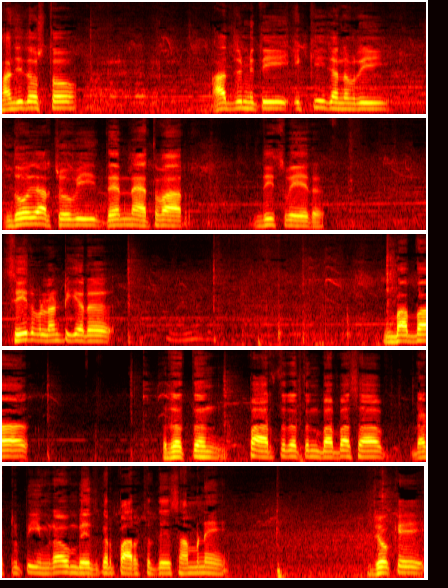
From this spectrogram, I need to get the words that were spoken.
ਹਾਂਜੀ ਦੋਸਤੋ, ਅੱਜ ਮਿਤੀ 21 ਜਨਵਰੀ 2024 ਦਿਨ ਐਤਵਾਰ ਦੀ ਸਵੇਰ ਸੀਰ volunteer Baba Ratan, Bharat Ratna Baba Sahib, doctor Bhim Rao Ambedkar park ਦੇ ਸਾਹਮਣੇ ਜੋ ਕਿ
